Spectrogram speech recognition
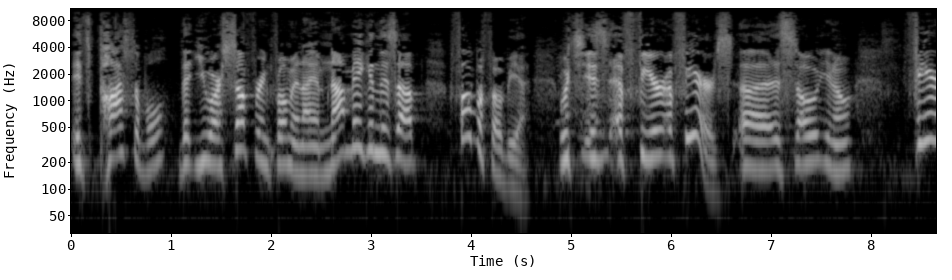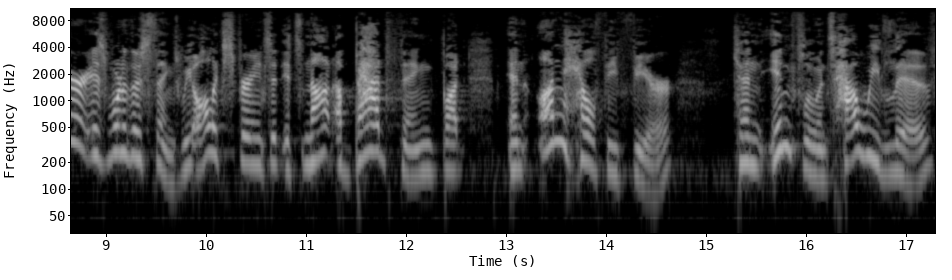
it's possible that you are suffering from, and I am not making this up, phobophobia, which is a fear of fears. Uh, so, you know, fear is one of those things. We all experience it. It's not a bad thing, but an unhealthy fear can influence how we live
